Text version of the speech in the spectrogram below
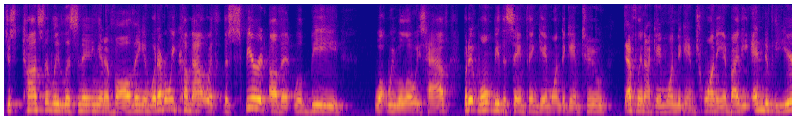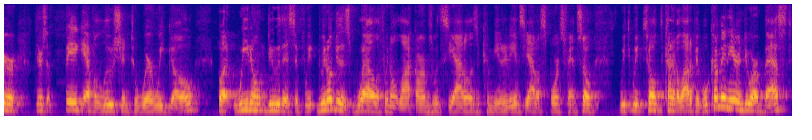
just constantly listening and evolving and whatever we come out with the spirit of it will be what we will always have but it won't be the same thing game one to game two definitely not game one to game 20 and by the end of the year there's a big evolution to where we go but we don't do this if we we don't do this well if we don't lock arms with seattle as a community and seattle sports fans so we, we told kind of a lot of people, we'll come in here and do our best,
